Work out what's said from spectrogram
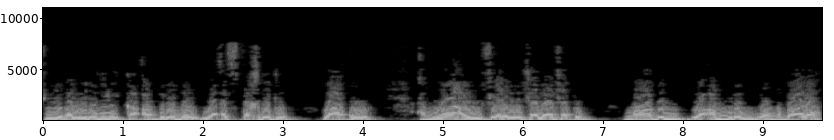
في غيره كأضرب وأستخرج وأقول أنواع الفعل ثلاثة. ماض وأمر ومضارع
